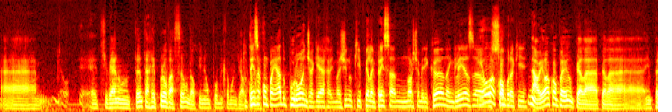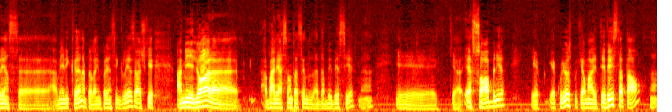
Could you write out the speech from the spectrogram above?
Ah, é, tiveram tanta reprovação da opinião pública mundial. Tu tens acompanhado por onde a guerra? Imagino que pela imprensa norte-americana, inglesa, eu ou só por aqui? Não, eu acompanho pela, pela imprensa americana, pela imprensa inglesa. Eu acho que a melhor a, a avaliação está sendo da, da BBC, né? é, que é, é sóbria. É, é, curioso porque é uma TV estatal, né?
